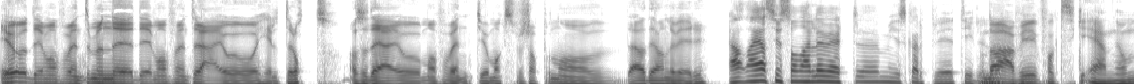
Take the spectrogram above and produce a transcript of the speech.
Jo, det man forventer, men det, det man forventer er jo helt rått. Altså, det er jo, Man forventer jo Max Verstappen, og det er jo det han leverer. Ja, nei, jeg syns han har levert uh, mye skarpere tidligere. Men da er vi faktisk ikke enige om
